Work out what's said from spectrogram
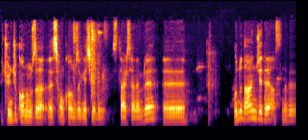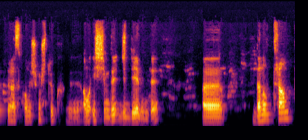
Üçüncü konumuza ve son konumuza geçelim istersen Emre. Ee, bunu daha önce de aslında biraz konuşmuştuk ama iş şimdi ciddiye bindi. Donald Trump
